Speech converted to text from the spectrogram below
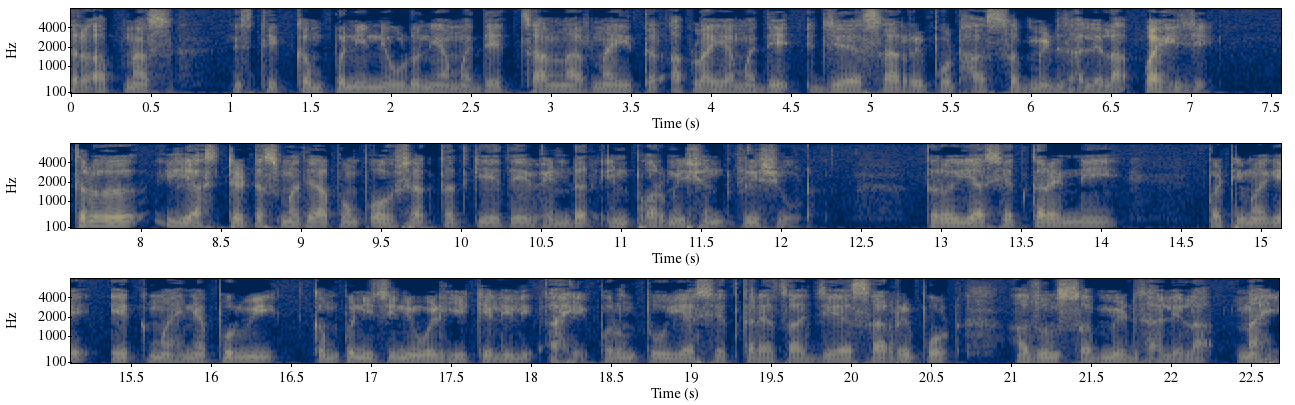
तर आपणास नुसती कंपनी निवडून यामध्ये चालणार नाही तर आपला यामध्ये जे एस आर रिपोर्ट हा सबमिट झालेला पाहिजे. तर या स्टेटसमध्ये आपण पाहू शकतात की येथे व्हेंडर इन्फॉर्मेशन रिसिवड तर या शेतकऱ्यांनी पाठीमागे एक महिन्यापूर्वी कंपनीची निवड ही केलेली आहे परंतु या शेतकऱ्याचा जे एस आर रिपोर्ट अजून सबमिट झालेला नाही.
